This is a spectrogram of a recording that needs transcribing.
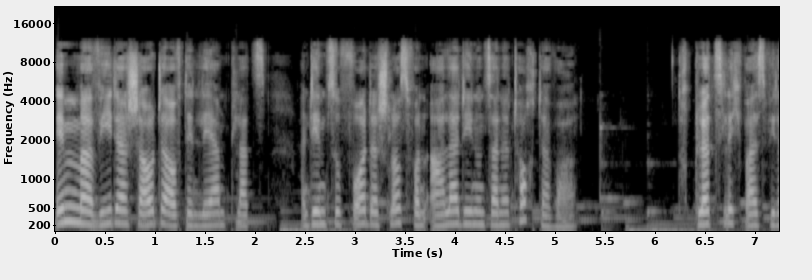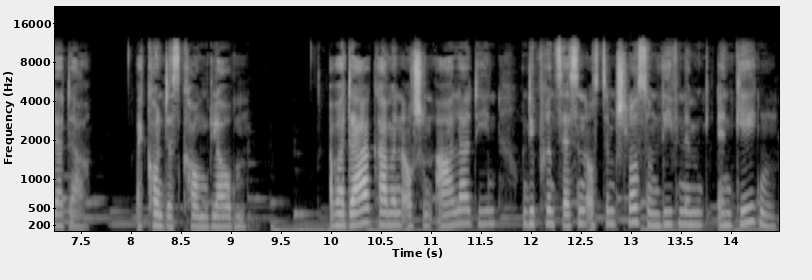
Immer wieder schaute er auf den leeren Platz, an dem zuvor das Schloss von Aladdin und seiner Tochter war. Doch plötzlich war es wieder da. Er konnte es kaum glauben. Aber da kamen auch schon Aladdin und die Prinzessin aus dem Schloss und liefen ihm entgegen.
